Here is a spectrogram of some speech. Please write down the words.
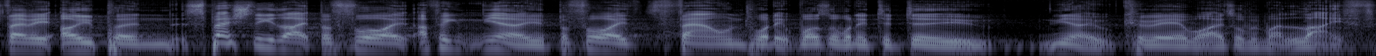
very open, especially like before. I, I think you know before I found what it was I wanted to do, you know, career-wise or with my life.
